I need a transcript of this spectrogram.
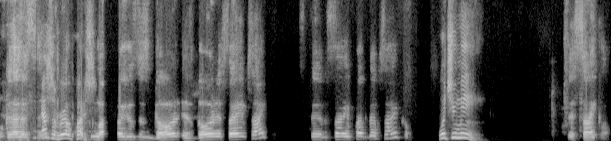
Because that's a real question. Motherfuckers is going is going the same cycle. Still the same fucked up cycle. What you mean? The cycle.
